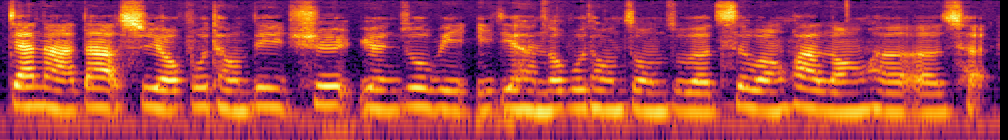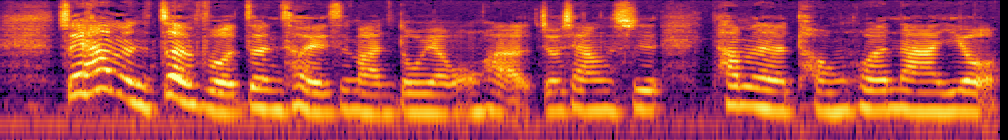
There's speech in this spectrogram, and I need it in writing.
加拿大是由不同地区原住民以及很多不同种族的次文化融合而成，所以他们政府的政策也是蛮多元文化的，就像是他们的同婚啊，也有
